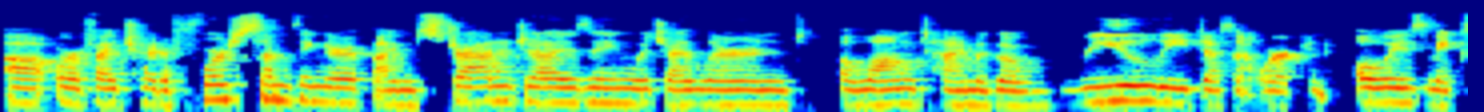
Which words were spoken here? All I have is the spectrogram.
uh, or if I try to force something, or if I'm strategizing, which I learned a long time ago really doesn't work and always makes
